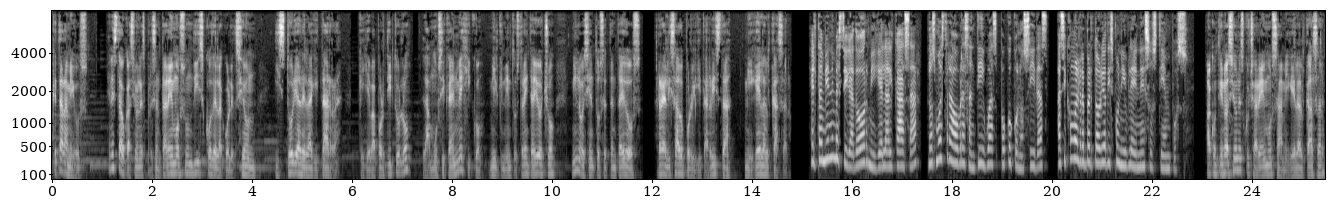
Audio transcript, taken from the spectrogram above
¿Qué tal amigos? En esta ocasión les presentaremos un disco de la colección Historia de la Guitarra, que lleva por título La Música en México, 1538-1972, realizado por el guitarrista Miguel Alcázar. El también investigador Miguel Alcázar nos muestra obras antiguas poco conocidas, así como el repertorio disponible en esos tiempos. A continuación escucharemos a Miguel Alcázar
